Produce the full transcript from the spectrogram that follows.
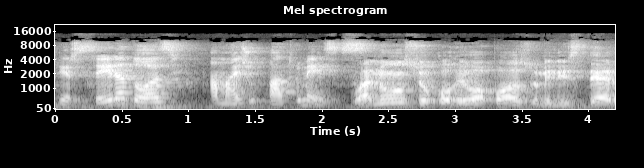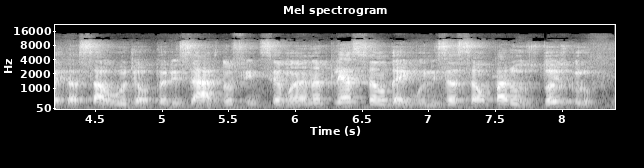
terceira dose, há mais de quatro meses. O anúncio ocorreu após o Ministério da Saúde autorizar no fim de semana a ampliação da imunização para os dois grupos.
